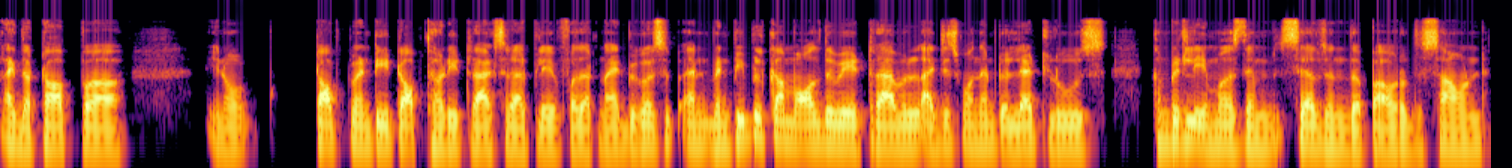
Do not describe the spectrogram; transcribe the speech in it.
like the top, uh, you know, top 20, top 30 tracks that I'll play for that night. Because and when people come all the way travel, I just want them to let loose, completely immerse themselves in the power of the sound,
